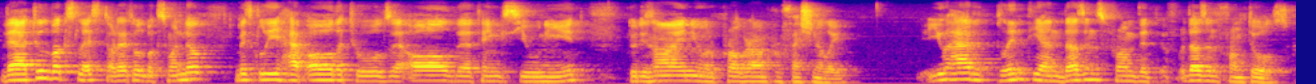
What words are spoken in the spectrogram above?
The toolbox list or the toolbox window basically have all the tools uh, all the things you need to design your program professionally. You have plenty and dozens from the dozens from tools.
